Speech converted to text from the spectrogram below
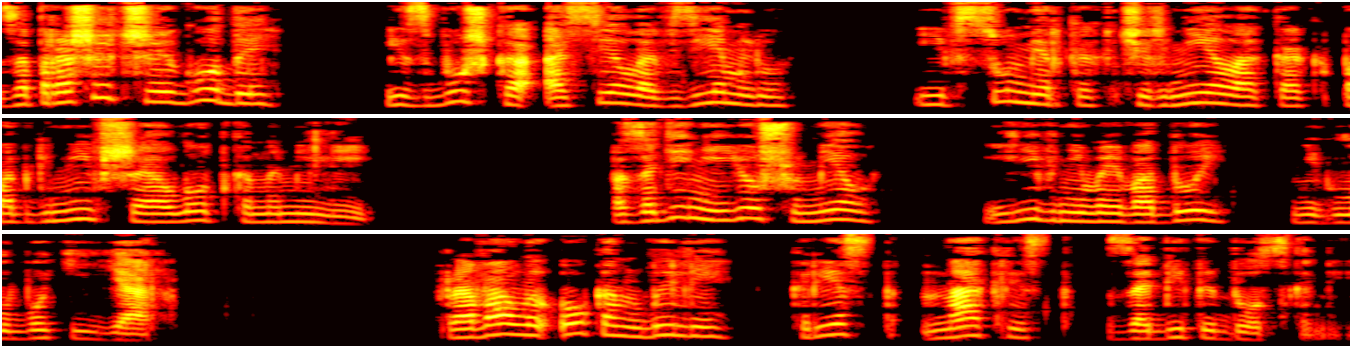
За прошедшие годы избушка осела в землю и в сумерках чернела, как подгнившая лодка на мели. Позади нее шумел ливневой водой неглубокий яр. Провалы окон были крест-накрест забиты досками.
